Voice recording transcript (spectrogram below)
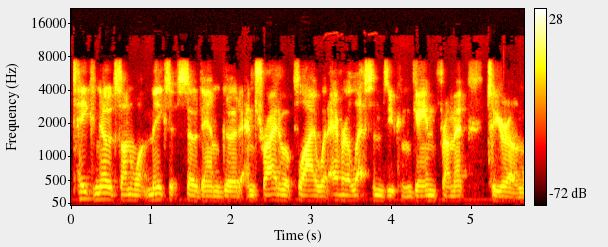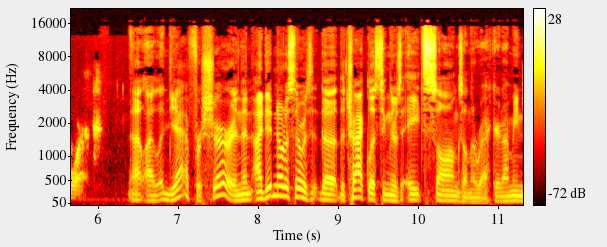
take notes on what makes it so damn good, and try to apply whatever lessons you can gain from it to your own work. I, I, yeah, for sure. And then I did notice there was the the track listing. There's eight songs on the record. I mean,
